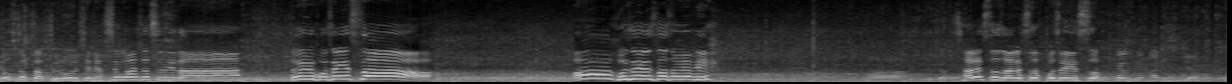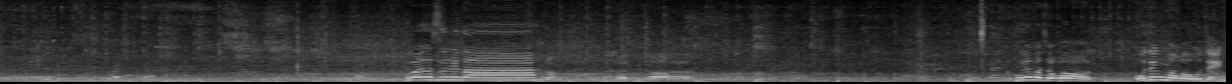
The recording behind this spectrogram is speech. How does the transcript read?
똑똑 다 들어오시네요. 수고하셨습니다. 동엽이 고생했어. 아 고생했어 동엽이. 잘했어 잘했어 고생했어. 수고하셨습니다. 동엽아 저거 오뎅 먹어 오뎅.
